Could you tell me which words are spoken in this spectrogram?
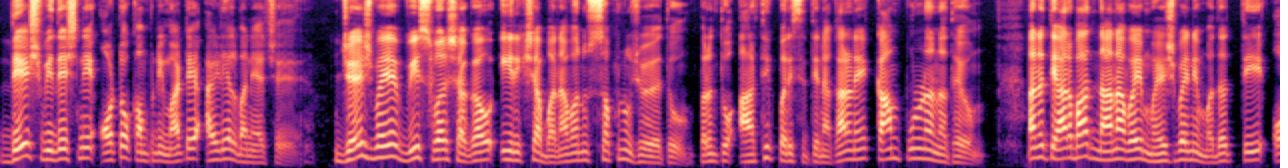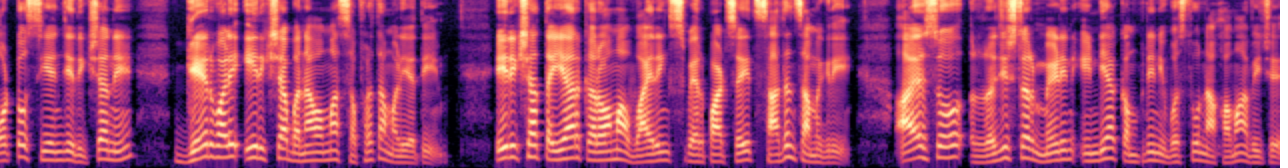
દેશ વિદેશની ઓટો કંપની માટે આઈડિયલ બન્યા છે. જયેશભાઈએ વીસ વર્ષ અગાઉ ઈ રિક્ષા બનાવવાનું સપનું જોયું હતું, પરંતુ આર્થિક પરિસ્થિતિના કારણે કામ પૂર્ણ ન થયું. અને ત્યારબાદ નાના ભાઈ મહેશભાઈની મદદથી ઓટો સીએનજી રિક્ષાને ગેરવાળી ઈ રિક્ષા બનાવવામાં સફળતા મળી હતી. ઈ રિક્ષા તૈયાર કરવામાં વાયરિંગ સ્પેરપાર્ટ સહિત સાધન સામગ્રી, ISO register made in India કંપનીની વસ્તુઓ નાખવામાં આવી છે,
